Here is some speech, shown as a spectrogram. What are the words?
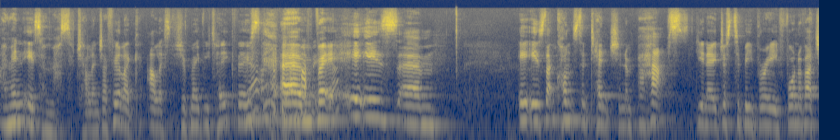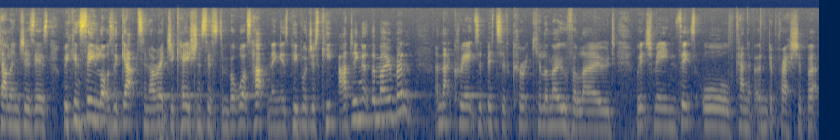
I mean, it's a massive challenge. I feel like Alice should maybe take this, yeah, um, but it is. Um, it is that constant tension and perhaps you know just to be brief one of our challenges is we can see lots of gaps in our education system but what's happening is people just keep adding at the moment and that creates a bit of curriculum overload which means it's all kind of under pressure but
